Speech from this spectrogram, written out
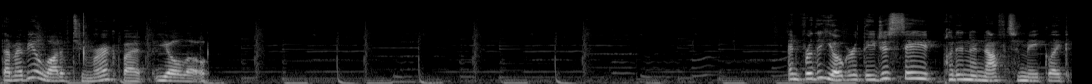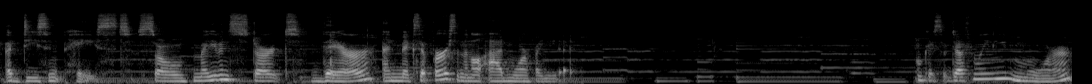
That might be a lot of turmeric, but YOLO. And for the yogurt, they just say put in enough to make like a decent paste. So I might even start there and mix it first and then I'll add more if I need it. Okay, so definitely need more.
